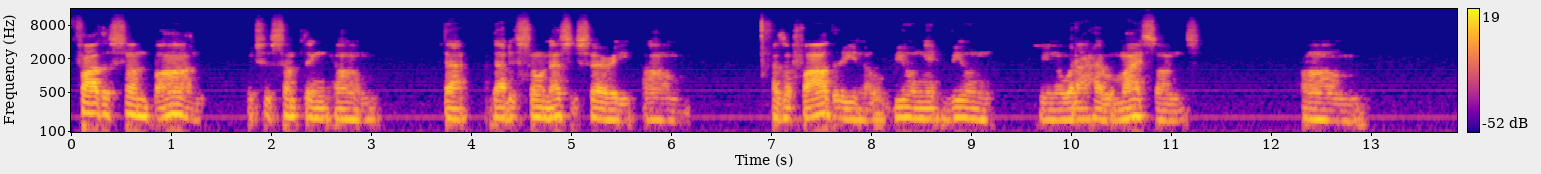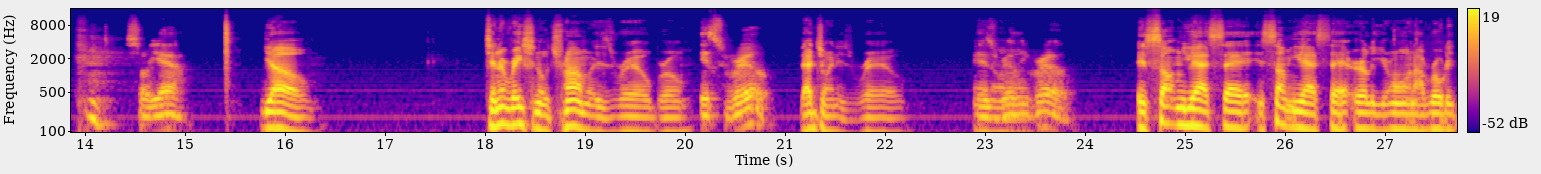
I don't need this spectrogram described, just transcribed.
father son bond, which is something um, that that is so necessary um, as a father. You know, viewing it, viewing, you know, what I have with my sons. Um, so yeah, Yo, generational trauma is real, bro. it's real. That joint is real. It's um, really real. it's something you had said. It's something you had said earlier on. I wrote it.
